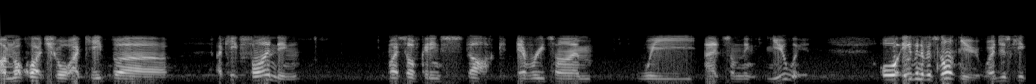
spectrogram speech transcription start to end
I'm not quite sure. I keep uh, I keep finding myself getting stuck every time we add something new in. Or even if it's not new, I just keep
